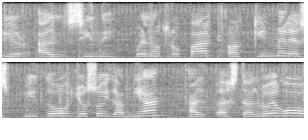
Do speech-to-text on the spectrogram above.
ir al cine. Bueno, tropa, aquí me despido. Yo soy Damián. hasta luego.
